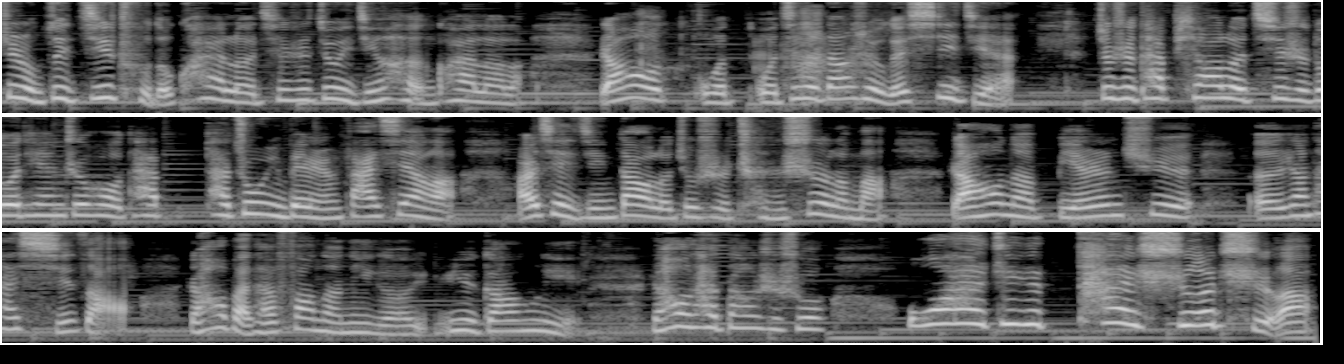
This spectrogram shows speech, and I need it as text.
这种最基础的快乐，其实就已经很快乐了。然后我我记得当时有个细节，就是它漂了七十多天之后，它它终于被人发现了，而且已经到了就是城市了嘛。然后呢，别人去呃让它洗澡，然后把它放到那个浴缸里，然后他当时说。哇，这个太奢侈了！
